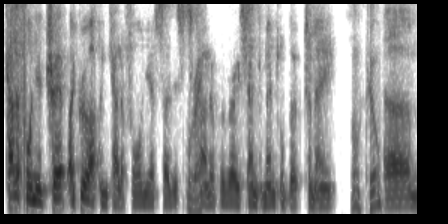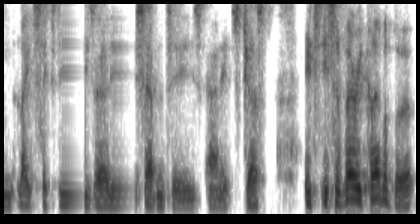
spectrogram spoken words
California trip. I grew up in California, so this is right. kind of a very sentimental book to me. Oh, cool. Um, late 60s, early 70s. And it's just, it's, it's a very clever book.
